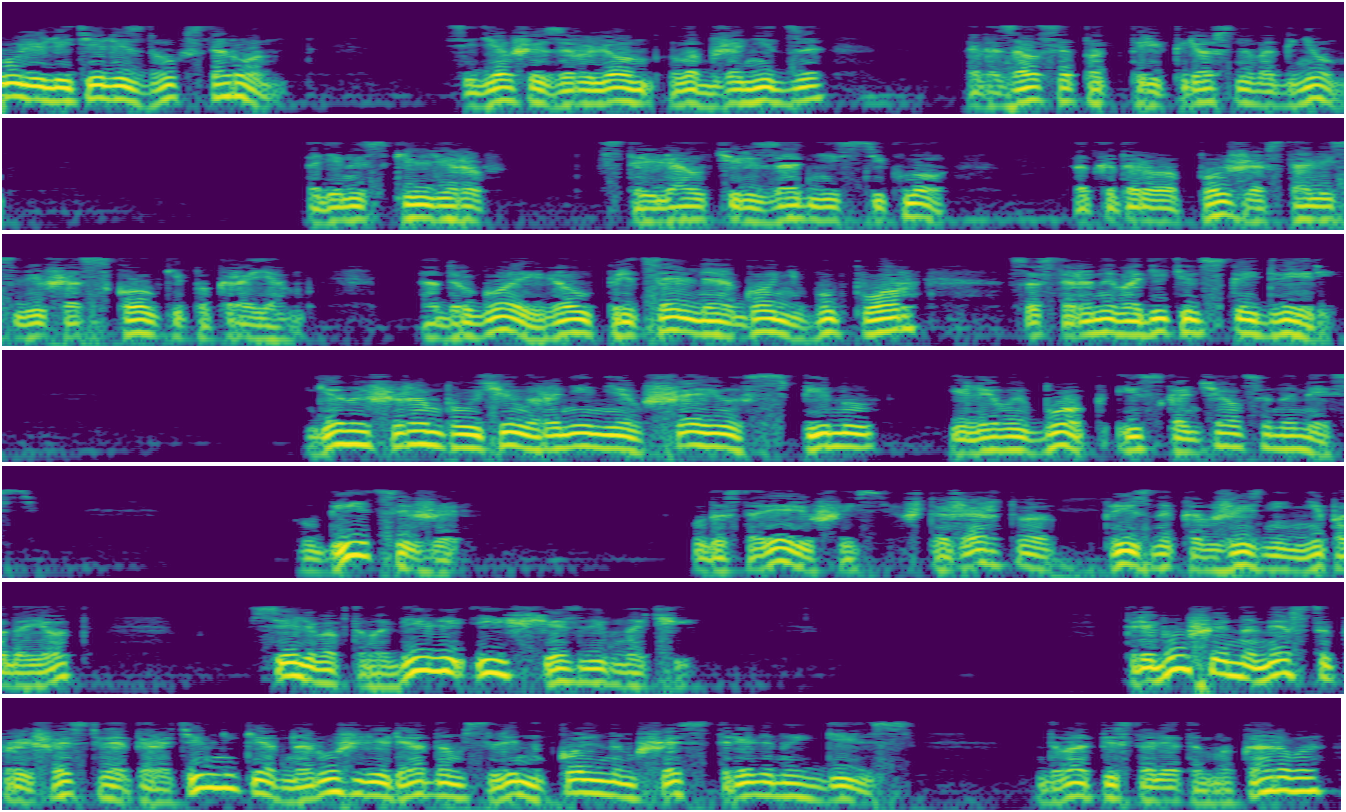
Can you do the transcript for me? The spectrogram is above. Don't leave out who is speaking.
Speaker 1: Пули летели с двух сторон. Сидевший за рулем Лобжанидзе оказался под перекрестным огнем. Один из киллеров стрелял через заднее стекло, от которого позже остались лишь осколки по краям, а другой вел прицельный огонь в упор со стороны водительской двери. Гена Шрам получил ранение в шею, спину и левый бок и скончался на месте. Убийцы же, удостоверившись, что жертва признаков жизни не подает, сели в автомобили и исчезли в ночи. Прибывшие на место происшествия оперативники обнаружили рядом с Линкольном шесть стрелянных гильз, два пистолета Макарова,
